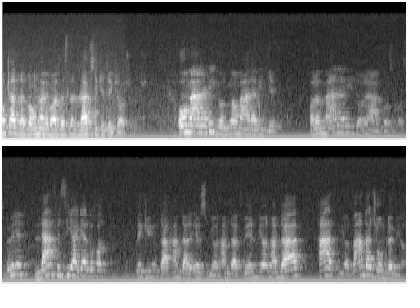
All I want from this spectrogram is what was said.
مکرر و اون هم عبارت است لفظی که تکرار شده او معنوی یا معنویه؟ حالا معنوی داره الفاظ خاصی ببینید لفظی اگر بخواد بگی در هم در اسم میاد هم در فعل میاد هم در حرف میاد و هم در جمله میاد.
